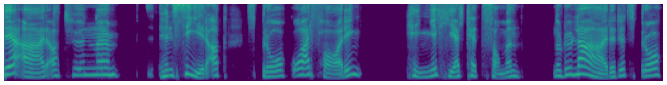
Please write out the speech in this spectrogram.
det er at hun eh, hun sier at språk og erfaring henger helt tett sammen. Når du lærer et språk,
